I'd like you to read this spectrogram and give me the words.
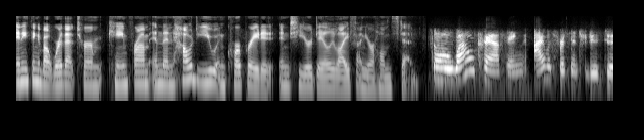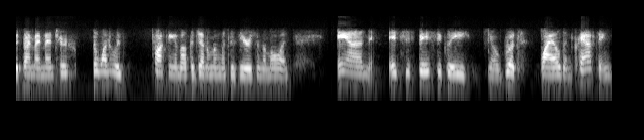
anything about where that term came from? And then how do you incorporate it into your daily life on your homestead? So wildcrafting, I was first introduced to it by my mentor, the one who was talking about the gentleman with his ears in the mullein. And it's just basically, you know, root, wild, and crafting,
